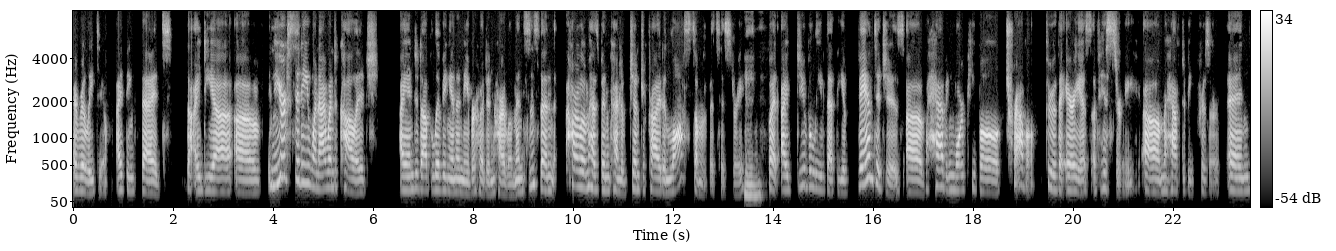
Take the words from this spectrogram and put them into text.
I really do. I think that the idea of in New York City when I went to college I ended up living in a neighborhood in Harlem. And since then, Harlem has been kind of gentrified and lost some of its history. Mm. But I do believe that the advantages of having more people travel through the areas of history um, have to be preserved. And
